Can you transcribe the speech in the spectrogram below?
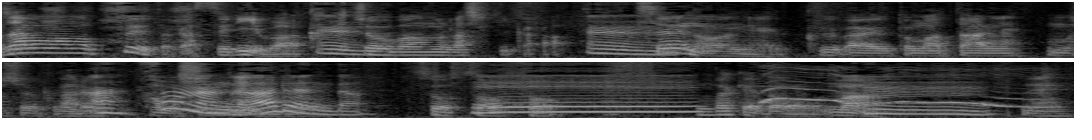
邪魔者2とか3は拡張版らしきから、うん。そういうのをね加えるとまたね面白くなるかあもしそうなんれないだあるんだ。そうそうそう、だけどまあ、うんうん。ね。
